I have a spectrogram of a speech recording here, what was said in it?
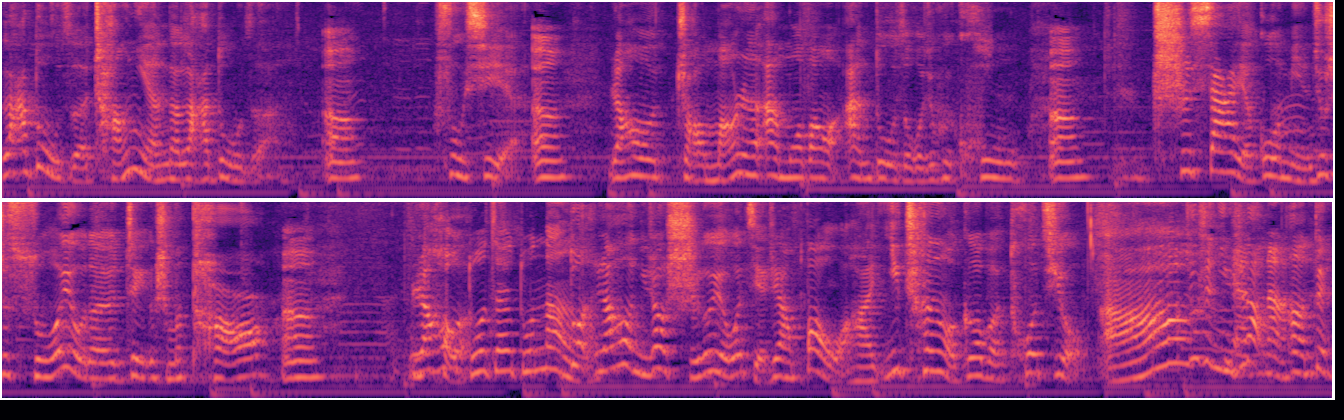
拉肚子，常年的拉肚子、嗯。腹泻，嗯然后找盲人按摩帮我按肚子，我就会哭。嗯吃虾也过敏，就是所有的这个什么桃儿，嗯，然后多灾多难多，啊！然后你知道十个月我姐这样抱我哈，一抻我胳膊脱臼，啊，就是你知道，嗯，对，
